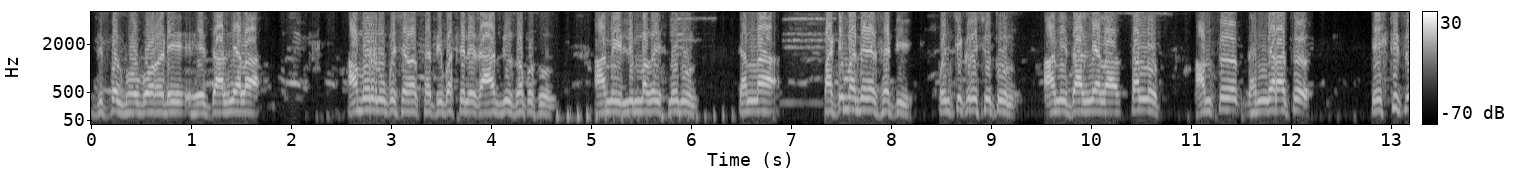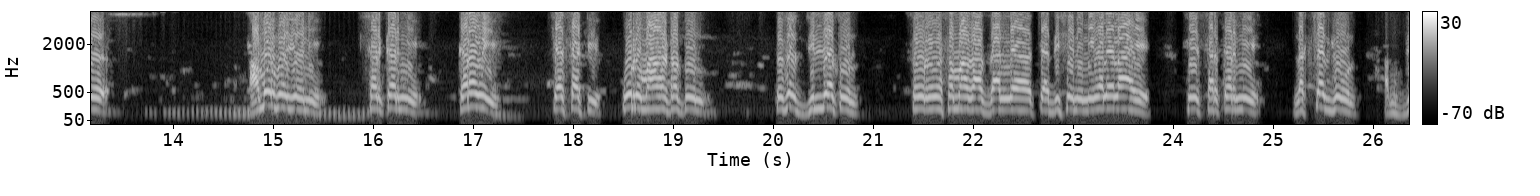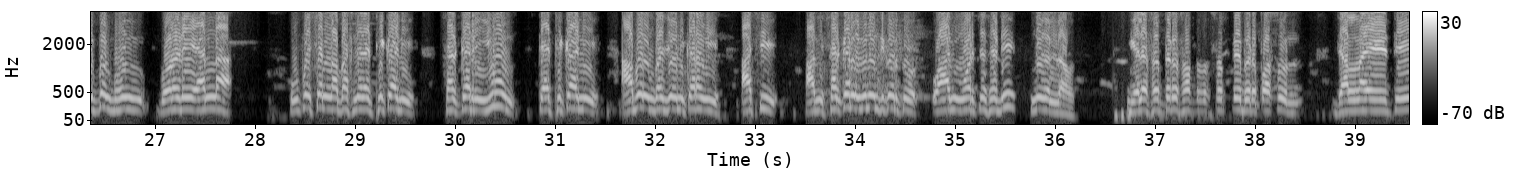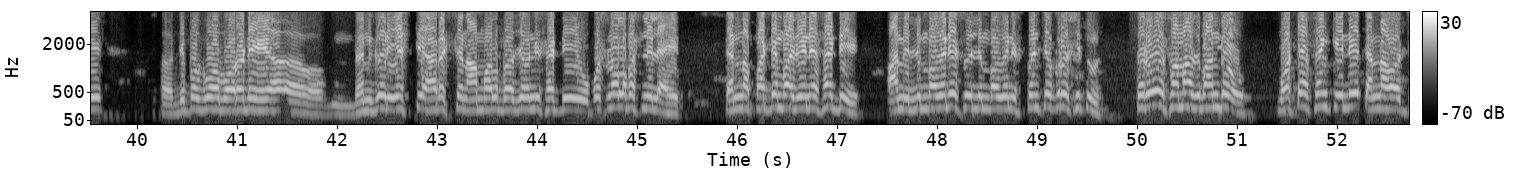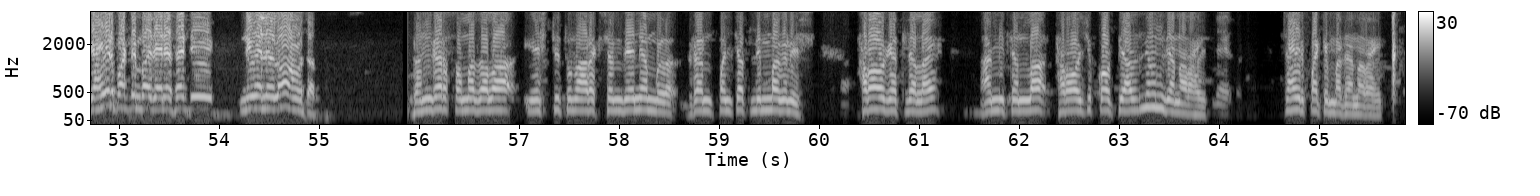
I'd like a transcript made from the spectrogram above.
दीपक भाऊ बोराडे हे जालन्याला आमरण उपोषणासाठी बसलेले आठ दिवसापासून आम्ही लिंबागंजमधून त्यांना पाठिंबा देण्यासाठी पंचक्रेशीतून आम्ही जालन्याला चाललो आमचं धनगराचं एस टीचं अंमलबजावणी सरकारने करावी त्यासाठी पूर्ण महाराष्ट्रातून तसंच जिल्ह्यातून सर्व समाजात जालन्याच्या दिशेने निघालेला आहे. हे सरकारने लक्षात घेऊन दीपक भाऊ बोराडे यांना उपोषणाला बसलेल्या ठिकाणी सरकारने येऊन त्या ठिकाणी अंमलबजावणी करावी अशी आम्ही सरकारला विनंती करतो व आम्ही मोर्चासाठी निघालो आहोत. गेल्या सतरा सप्टेंबरपासून जालना येथे दीपक बुवा बोराडे धनगर एस टी आरक्षण अंमलबजावणीसाठी उपोषणाला बसलेले आहेत. त्यांना पाठिंबा देण्यासाठी आम्ही लिंबागणेश व लिंबागणेश पंचक्रोशीतून सर्व समाज बांधव मोठ्या संख्येने त्यांना जाहीर पाठिंबा देण्यासाठी निघालेलो आहोत. धनगर समाजाला एस टीतून आरक्षण देण्यामुळं ग्रामपंचायत लिंबा गणेश ठराव घेतलेला आहे. आम्ही त्यांना ठरावाची कॉपी आज नेऊन देणार आहेत. जाहीर पाठिंबा देणार आहेत.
